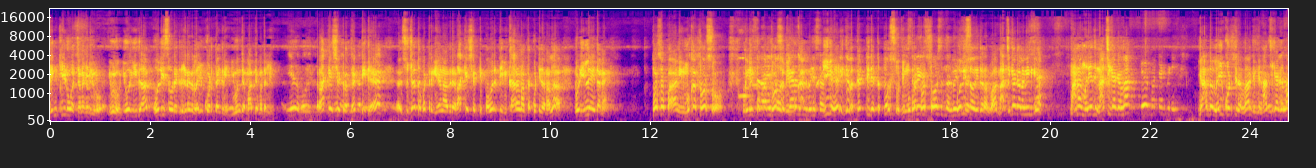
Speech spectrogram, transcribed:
ಬೆಂಕಿ ಇಡುವ ಜನಗಳು ಇವರು. ಇವರು ಇವ ಈಗ ಪೊಲೀಸ್ ಅವ್ರ ಎದುರುಗಡೆ ಲೈವ್ ಕೊಡ್ತಾ ಇದ್ರಿ ಇವಂದೇ ಮಾಧ್ಯಮದಲ್ಲಿ. ರಾಕೇಶ್ ಶೆಟ್ಟರ್ ಥ್ರೆಟ್ ಇದೆ. ಸುಜಾತ ಭಟ್ರಿಗೆ ಏನಾದ್ರೆ ರಾಕೇಶ್ ಶೆಟ್ಟಿ ಪವರ್ ಟಿವಿ ಕಾರಣ ಅಂತ ಕೊಟ್ಟಿದಾನಲ್ಲ ನೋಡಿ ಇಲ್ಲೇ ಇದ್ದಾನೆ. ತೋರ್ಸಪ್ಪ ನಿನ್ ಮುಖ ತೋರ್ಸು. ತೋರ್ಸು ನಿನ್ ಮುಖ. ಈಗ ಹೇಳಿದ್ಯಲ್ಲ ಥ್ರೆಟ್ ಇದೆ ಅಂತ ತೋರ್ಸು ನಿಮ್ ಮುಖ ತೋರ್ಸು. ಪೊಲೀಸ್ ಅವ್ರು ಇದಾರಲ್ವಾ? ನಾಚಿಕೆ ಆಗಲ್ಲ ನಿನ್ಗೆ? ಮಾನ ಮರ್ಯಾದೆ ನಾಚಿಕೆ ಆಗಲ್ಲ ಯಾರ್ದೋ ಲೈವ್ ಕೊಡ್ತಿರಲ್ಲ ನಿಮ್ಗೆ ನಾಚಿಕೆ ಆಗಲ್ಲ?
